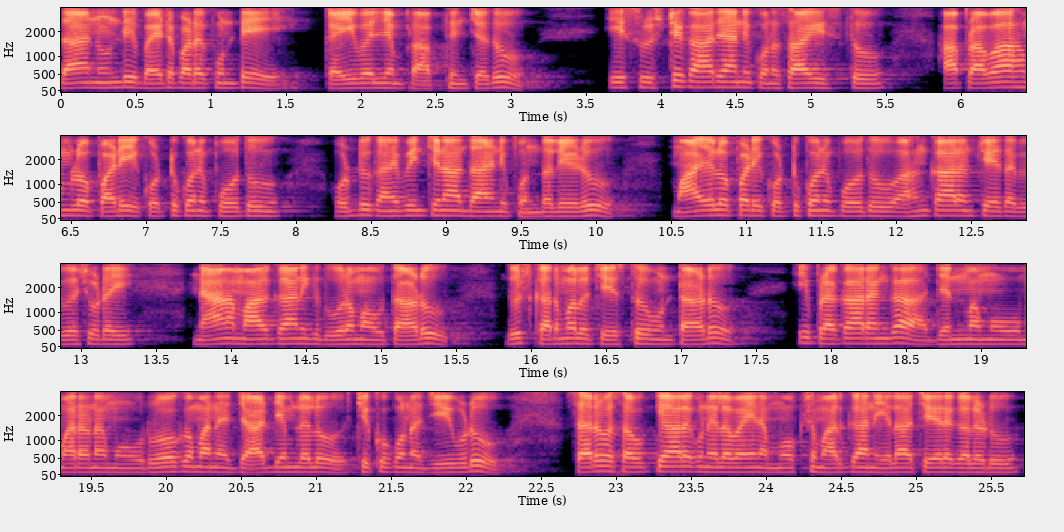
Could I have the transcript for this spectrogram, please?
దాని నుండి బయటపడకుంటే కైవల్యం ప్రాప్తించదు. ఈ సృష్టి కార్యాన్ని కొనసాగిస్తూ ఆ ప్రవాహంలో పడి కొట్టుకొని పోతూ ఒడ్డు కనిపించినా దానిని పొందలేడు. మాయలో పడి కొట్టుకొని పోతూ అహంకారం చేత వివశుడై జ్ఞాన మార్గానికి దూరం అవుతాడు దుష్కర్మలు చేస్తూ ఉంటాడు. ఈ ప్రకారంగా జన్మము మరణము రోగం అనే జాడ్యములలో చిక్కుకున్న జీవుడు సర్వ సౌఖ్యాలకు నిలవైన మోక్ష మార్గాన్ని ఎలా చేరగలడు?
